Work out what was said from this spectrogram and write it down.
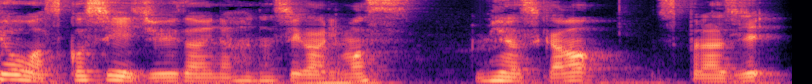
今日は少し重大な話があります。宮近のスプラジ。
